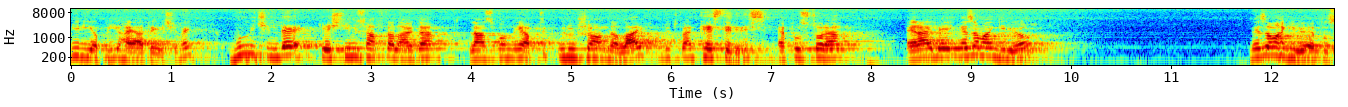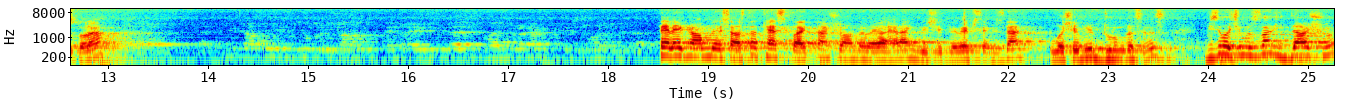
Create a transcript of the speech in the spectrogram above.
bir yapıyı hayata geçirmek. Bunun için de geçtiğimiz haftalarda lansmanını yaptık. Ürün şu anda live. Lütfen test ediniz. Apple Store'a Eray Bey ne zaman giriyor? Ne zaman giriyor Apple Store'a? Telegram'da esasında TestFlight'tan şu anda veya herhangi bir şekilde web sitemizden ulaşabilir durumdasınız. Bizim açımızdan iddia şu,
